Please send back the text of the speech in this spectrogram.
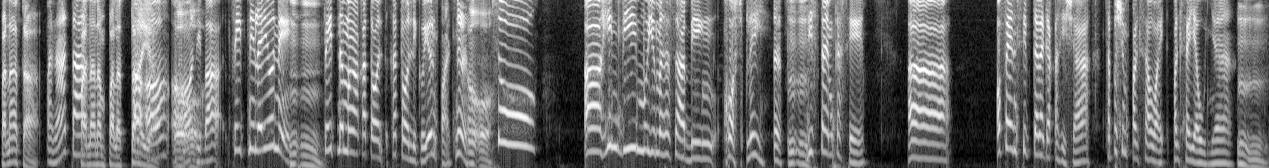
Panata. panata. Pananampalataya. Oo, oo, di ba? Faith nila yun eh. Mm-mm. Faith ng mga katol- katoliko yun, partner. Oo. So, ah hindi mo yung masasabing cosplay. Mm-mm. This time kasi, ah offensive talaga kasi siya. Tapos yung pagsaway, pagsayaw niya. Mm-mm.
